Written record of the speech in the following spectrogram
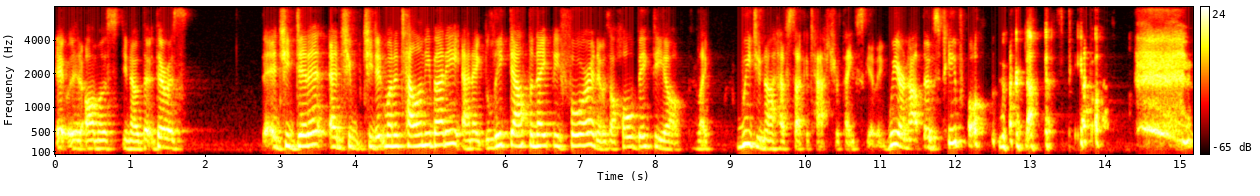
It, it almost, you know, there, there was, and she did it, and she she didn't want to tell anybody, and it leaked out the night before, and it was a whole big deal. Like we do not have succotash for Thanksgiving. We are not those people. We're not those people.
